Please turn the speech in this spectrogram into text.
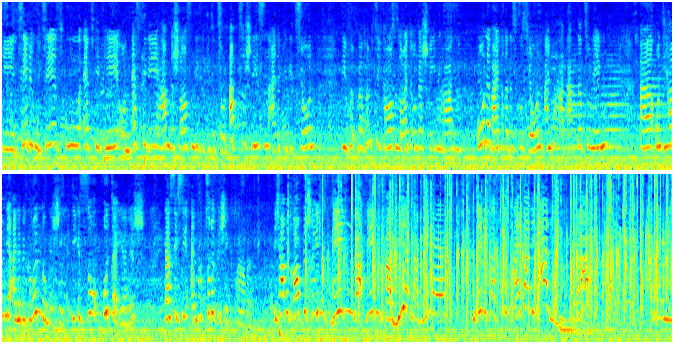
die CDU, CSU, FDP und SPD haben beschlossen, diese Petition abzuschließen. Eine Petition, die über 50.000 Leute unterschrieben haben, ohne weitere Diskussion einfach ad acta zu legen. Äh, und die haben mir eine Begründung geschickt, die ist so unterirdisch, dass ich sie einfach zurückgeschickt habe. Ich habe draufgeschrieben, wegen, wegen gravierender Mängel nehme ich das nicht an. Ja? Ähm,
